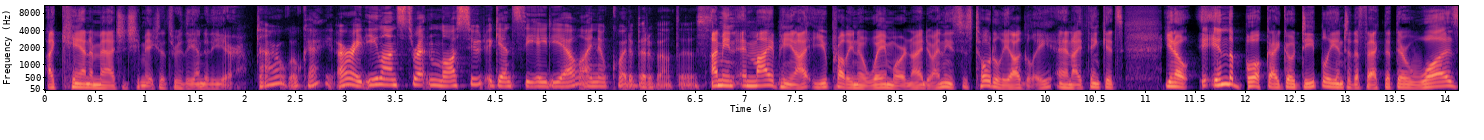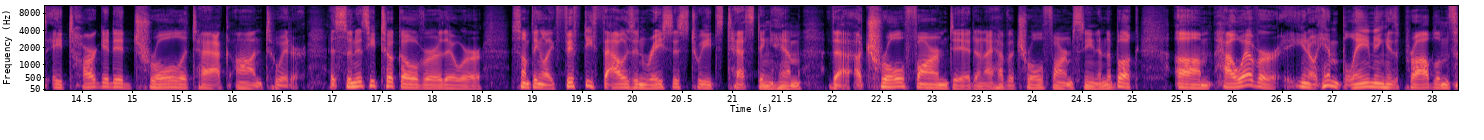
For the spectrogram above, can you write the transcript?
I can't imagine she makes it through the end of the year. Oh, okay. All right. Elon's threatened lawsuit against the ADL. I know quite a bit about this. I mean, in my opinion, I, you probably know way more than I do. I think it's just totally ugly. And I think it's, you know, in the book, I go deeply into the fact that there was a targeted troll attack on Twitter. As soon as he took over, there were something like 50,000 racist tweets testing him that a troll farm did. And I have a troll farm scene in the book. Um, however, you know, him blaming his problems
